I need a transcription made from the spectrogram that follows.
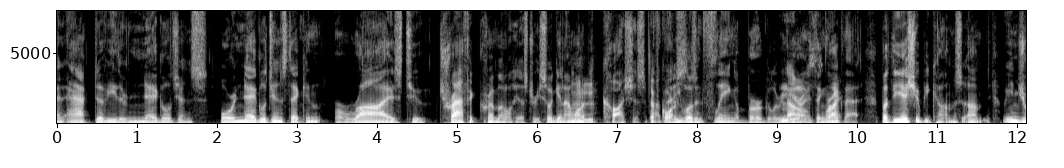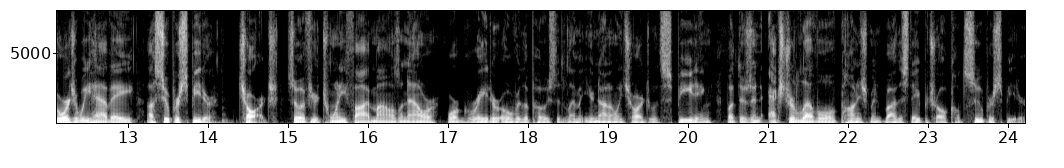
an act of either negligence or negligence that can arise to traffic criminal history. So again, I want to be cautious about Mm-hmm. Of that. He wasn't fleeing a burglary No, or anything right. like that. But the issue becomes um, in Georgia we have a, a super speeder charge. So if you're 25 miles an hour or greater over the posted limit, you're not only charged with speeding, but there's an extra level of punishment by the state patrol called super speeder.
